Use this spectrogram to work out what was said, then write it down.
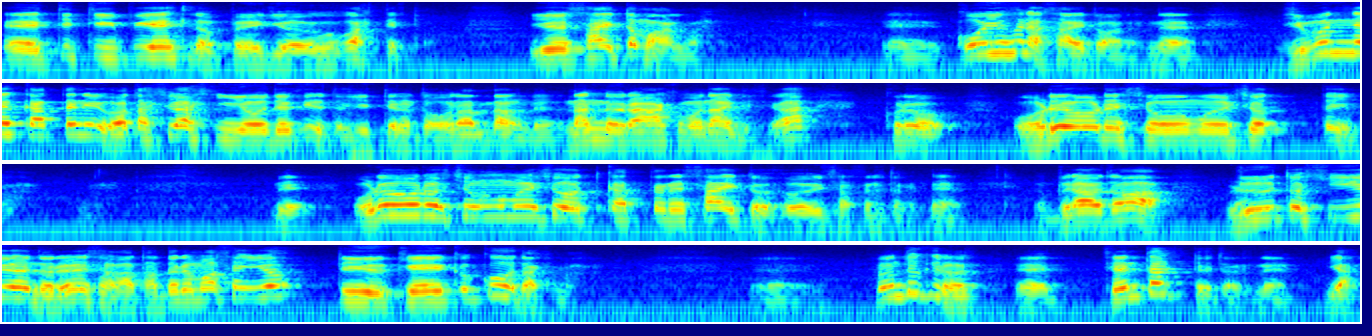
HTTPS のページを動かしているというサイトもあります。えー、こういうふうなサイトはですね、自分で勝手に私は信用できると言ってるのと同じなので、何の裏書きもないんですが、これをオレオレ証明書と言います。で、オレオレ証明書を使ってるサイトを表示させるとですね、ブラウザはルート CA の連鎖がたどれませんよっていう警告を出します。えー、その時の、えー、選択肢というとですね、いや、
